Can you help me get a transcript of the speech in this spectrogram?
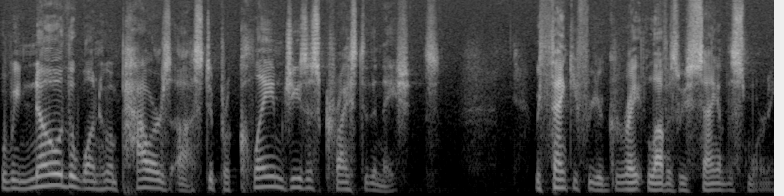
We know the one who empowers us to proclaim Jesus Christ to the nations. We thank you for your great love as we sang of this morning.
